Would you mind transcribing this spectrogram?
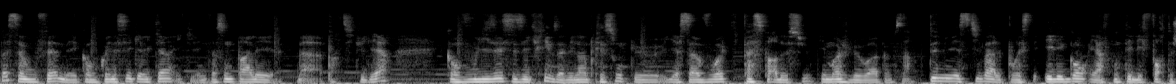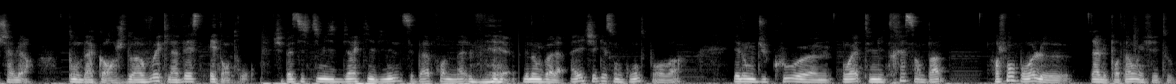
pas si ça vous fait, mais quand vous connaissez quelqu'un et qu'il a une façon de parler bah, particulière, quand vous lisez ses écrits, vous avez l'impression qu'il y a sa voix qui passe par-dessus. Et moi, je le vois comme ça. Tenue estivale pour rester élégant et affronter les fortes chaleurs. Bon d'accord, je dois avouer que la veste est en trop. Je sais pas si je t'imite bien Kevin, c'est pas à prendre mal, mais, donc voilà, allez checker son compte pour voir. Et donc du coup, euh, ouais, tenue très sympa. Franchement pour moi, le, là, le pantalon il fait tout.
